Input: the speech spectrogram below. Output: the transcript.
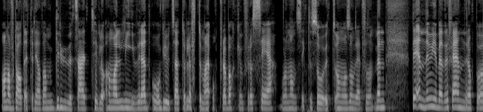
Og han har fortalt ettertid at han gruet seg til Han var livredd og gruet seg til å løfte meg opp fra bakken for å se hvordan ansiktet så ut. Og sånn redd for sånn. Men det ender mye bedre, for jeg ender opp på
